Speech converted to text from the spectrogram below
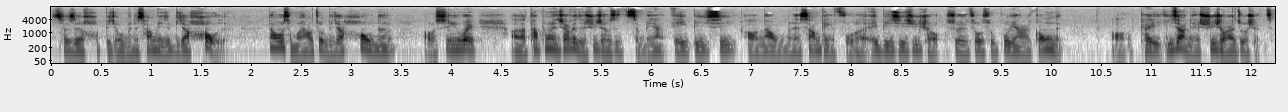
这是比较我们的商品是比较厚的，那为什么要做比较厚呢？哦，是因为呃，大部分消费者需求是怎么样？A、B、C 哦，那我们的商品符合 A、B、C 需求，所以做出不一样的功能哦，可以依照你的需求来做选择。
